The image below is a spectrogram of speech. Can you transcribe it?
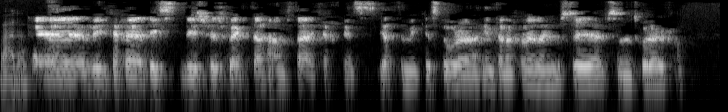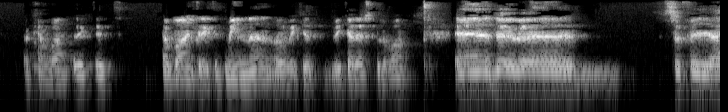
världen. Eh, vi kanske dis disrespektar Halmstad. Det kanske finns jättemycket stora internationella industrier som utgår därifrån. Jag kan bara inte riktigt jag har bara inte riktigt minne av vilket, vilka det skulle vara. Eh, du, eh, Sofia,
